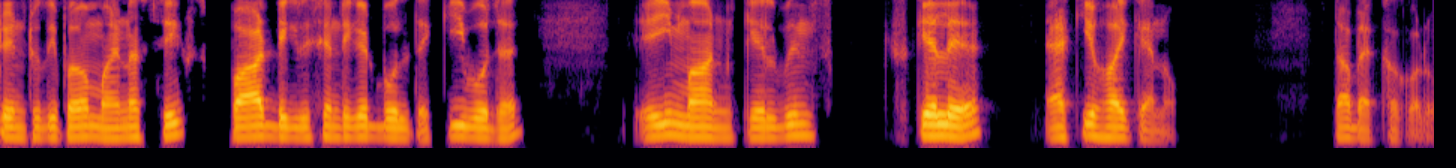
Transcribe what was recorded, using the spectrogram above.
ten to the power minus six per degree centigrade বলতে কি বোঝায়? এই মান কেলভিন স্কেলে একই হয় কেন? তা ব্যাখ্যা করো।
